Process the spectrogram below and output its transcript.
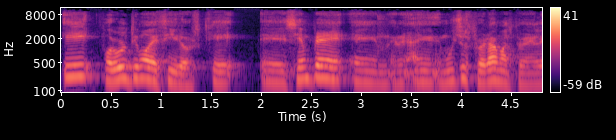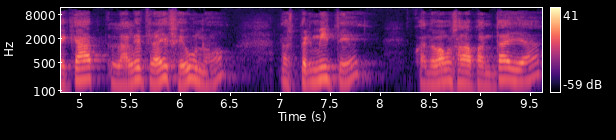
Y por último deciros que eh, siempre en, muchos programas, pero en el ECAP, la letra F1 nos permite, cuando vamos a la pantalla,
